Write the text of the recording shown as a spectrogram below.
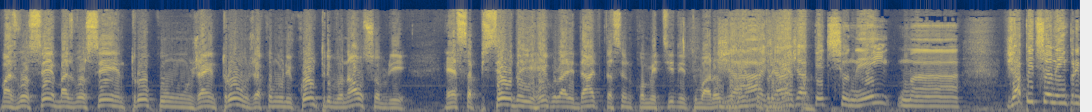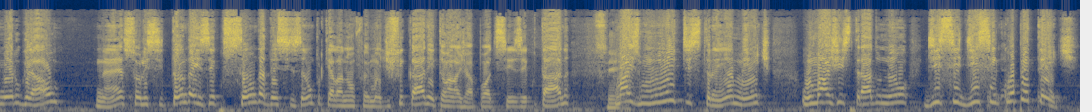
Mas você, mas você entrou com, já entrou, já comunicou o tribunal sobre essa pseudo irregularidade que está sendo cometida em Tubarão Já, já, já peticionei, uma, já peticionei em primeiro grau, né, solicitando a execução da decisão, porque ela não foi modificada, então ela já pode ser executada. Sim. Mas muito estranhamente, o magistrado não disse, disse incompetente.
